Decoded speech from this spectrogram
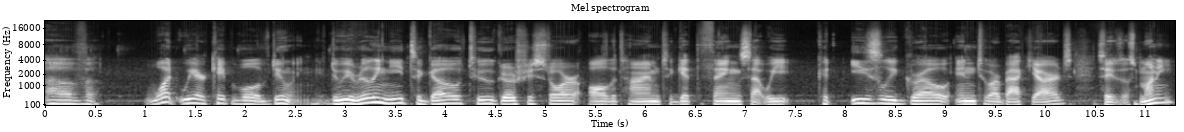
of what we are capable of doing. Do we really need to go to grocery store all the time to get the things that we could easily grow into our backyards? Saves us money,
